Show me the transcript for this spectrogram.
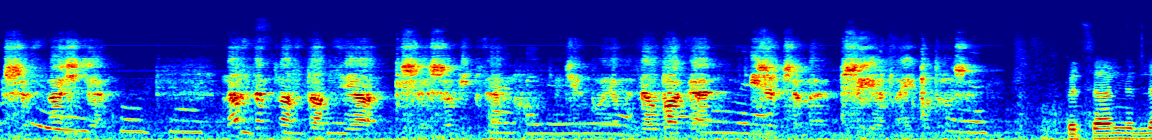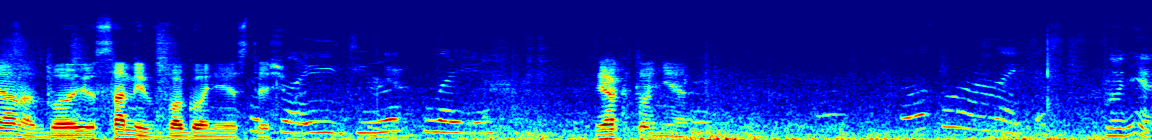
16. Następna stacja Krzeszowice. Dziękujemy za uwagę i życzymy przyjemnej podróży. Specjalnie dla nas, bo sami w wagonie jesteśmy. Nie. Jak to nie? No nie.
